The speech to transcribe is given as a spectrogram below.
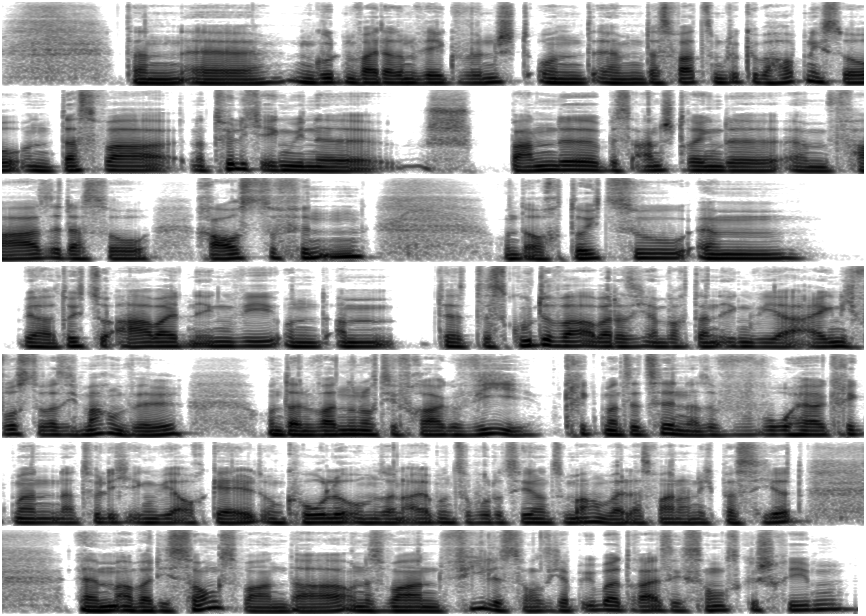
dann äh, einen guten weiteren Weg wünscht. Und ähm, das war zum Glück überhaupt nicht so. Und das war natürlich irgendwie eine spannende bis anstrengende ähm, Phase, das so rauszufinden und auch durchzu, ähm, ja, durchzuarbeiten irgendwie. Und am das Gute war aber, dass ich einfach dann irgendwie ja eigentlich wusste, was ich machen will. Und dann war nur noch die Frage, wie kriegt man es jetzt hin? Also woher kriegt man natürlich irgendwie auch Geld und Kohle, um so ein Album zu produzieren und zu machen, weil das war noch nicht passiert. Ähm, aber die Songs waren da und es waren viele Songs. Ich habe über 30 Songs geschrieben,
